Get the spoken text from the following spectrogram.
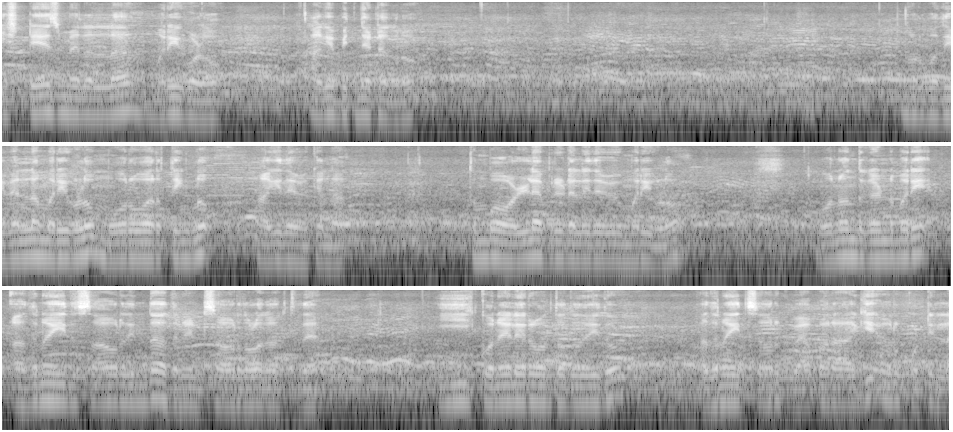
ಈ ಸ್ಟೇಜ್ ಮೇಲೆಲ್ಲ ಮರಿಗಳು, ಹಾಗೆ ಬಿತ್ತನೆ ಟಗರು ನೋಡ್ಬೋದು, ಇವೆಲ್ಲ ಮರಿಗಳು ಮೂರುವರೆ ತಿಂಗಳು ಆಗಿದೆ ಇವಕ್ಕೆಲ್ಲ. ತುಂಬ ಒಳ್ಳೆ ಬ್ರೀಡಲ್ಲಿದ್ದಾವೆ ಇವು ಮರಿಗಳು. ಒಂದೊಂದು ಗಂಡು ಮರಿ ಹದಿನೈದು ಸಾವಿರದಿಂದ ಹದಿನೆಂಟು ಸಾವಿರದೊಳಗೆ ಆಗ್ತದೆ. ಈ ಕೊನೆಯಲ್ಲಿರುವಂಥದ್ದು ಇದು ಹದಿನೈದು ಸಾವಿರಕ್ಕೆ ವ್ಯಾಪಾರ ಆಗಿ ಅವರು ಕೊಟ್ಟಿಲ್ಲ.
